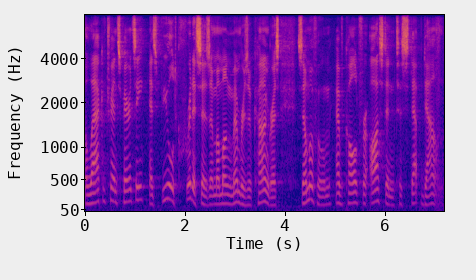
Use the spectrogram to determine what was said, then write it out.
The lack of transparency has fueled criticism among members of Congress, some of whom have called for Austin to step down.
